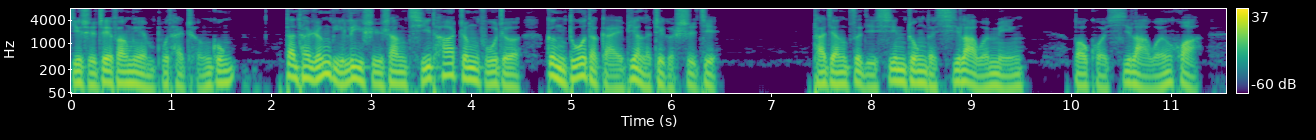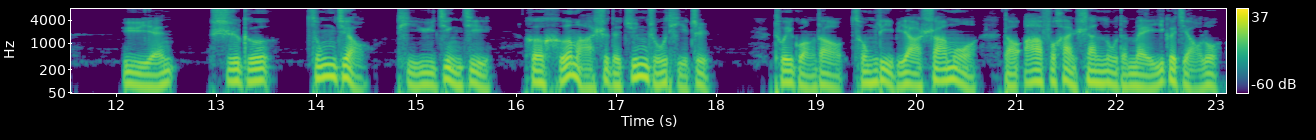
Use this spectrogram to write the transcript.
即使这方面不太成功，但他仍比历史上其他征服者更多的改变了这个世界。他将自己心中的希腊文明，包括希腊文化、语言、诗歌、宗教、体育竞技和荷马式的君主体制，推广到从利比亚沙漠到阿富汗山路的每一个角落。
